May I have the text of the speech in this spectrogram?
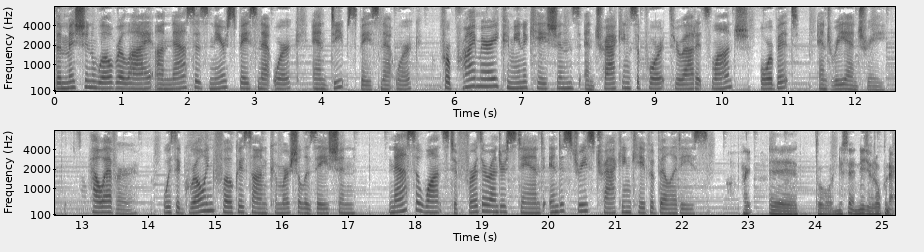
the mission will rely on NASA's Near Space Network and Deep Space Network for primary communications and tracking support throughout its launch, orbit, and re-entry. However, with a growing focus on commercialization, NASA wants to further understand industry's tracking capabilities. はい。えーっと、2026年、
